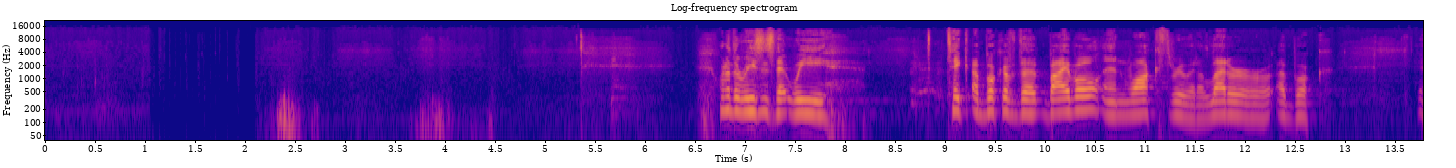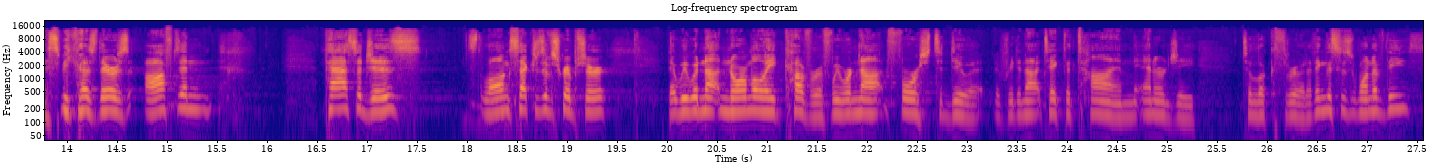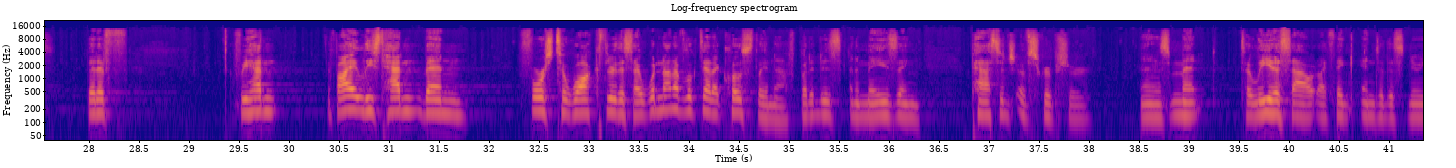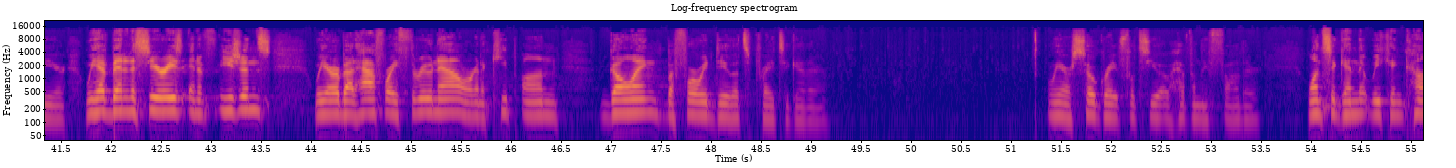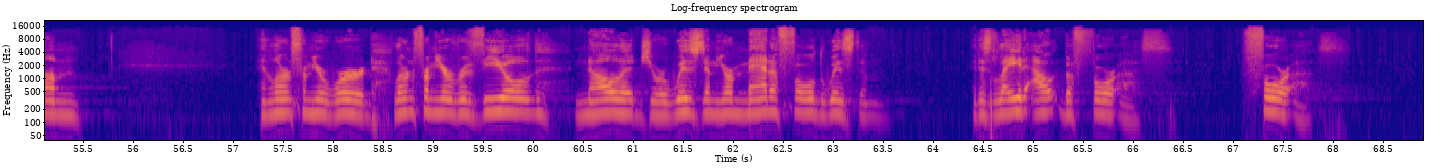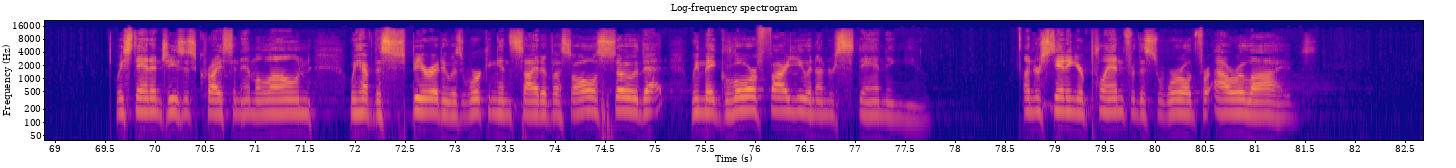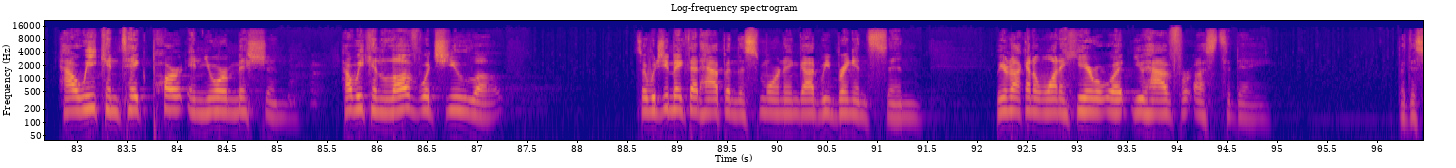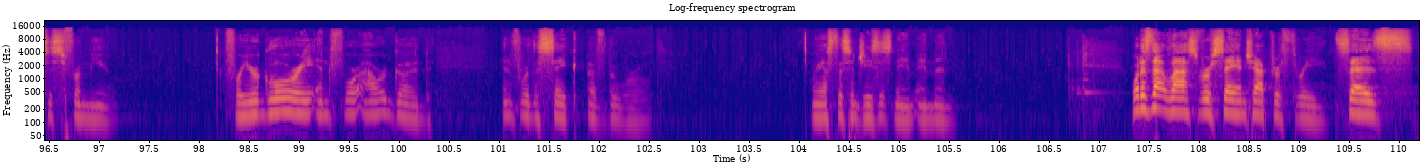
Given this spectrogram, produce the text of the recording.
One of the reasons that we take a book of the Bible and walk through it, a letter or a book, is because there's often passages, long sections of Scripture, that we would not normally cover if we were not forced to do it, if we did not take the time, the energy to look through it. I think this is one of these that if if we hadn't if I at least hadn't been forced to walk through this, I would not have looked at it closely enough, but it is an amazing passage of Scripture and is meant to lead us out, I think, into this new year. We have been in a series in Ephesians. We are about halfway through now. We're going to keep on going. Before we do, let's pray together. We are so grateful to you, O Heavenly Father, once again that we can come and learn from your word, learn from your revealed knowledge, your wisdom, your manifold wisdom. It is laid out before us for us. We stand in Jesus Christ and Him alone. We have the Spirit who is working inside of us, all so that we may glorify you in understanding you, understanding your plan for this world, for our lives, how we can take part in your mission, how we can love what you love. So, would you make that happen this morning? God, we bring in sin. We are not going to want to hear what you have for us today but this is from you. For your glory and for our good and for the sake of the world. We ask this in Jesus' name. Amen. What does that last verse say in chapter 3? It says,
